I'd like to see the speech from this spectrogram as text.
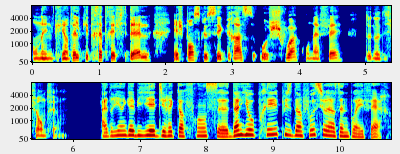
On a une clientèle qui est très très fidèle et je pense que c'est grâce au choix qu'on a fait de nos différentes fermes. Adrien Gabillet, directeur France d'un lit auprès. Plus d'infos sur rzn.fr.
